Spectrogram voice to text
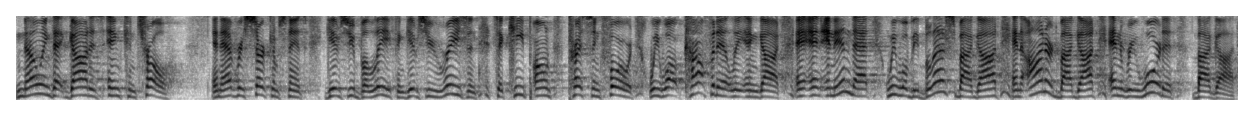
Knowing that God is in control in every circumstance gives you belief and gives you reason to keep on pressing forward. We walk confidently in God. And, and, and, in that, we will be blessed by God and honored by God and rewarded by God.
